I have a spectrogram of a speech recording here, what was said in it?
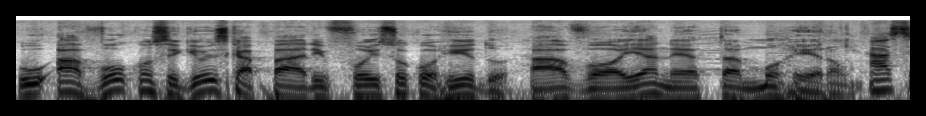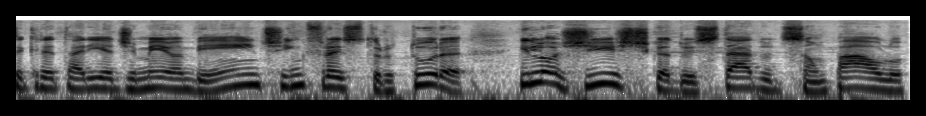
o avô conseguiu escapar e foi socorrido. A avó e a neta morreram. A Secretaria de Meio Ambiente, Infraestrutura e Logística do Estado de São Paulo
